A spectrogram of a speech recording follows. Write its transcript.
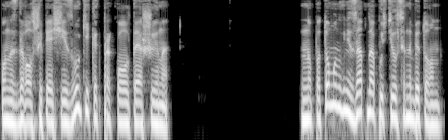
Он издавал шипящие звуки, как проколотая шина. Но потом он внезапно опустился на бетон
